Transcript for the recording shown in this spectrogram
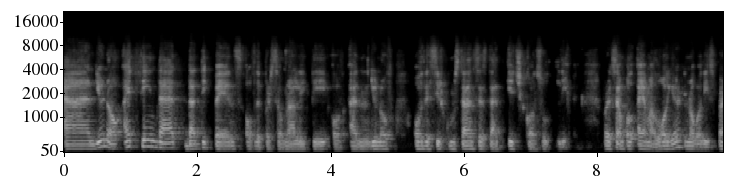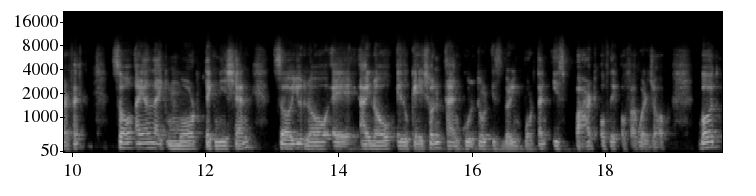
And you know, I think that that depends of the personality of and you know of the circumstances that each consul live. For example, I am a lawyer. Nobody is perfect. So I am like more technician. So, you know, uh, I know education and culture is very important, is part of the of our job. But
